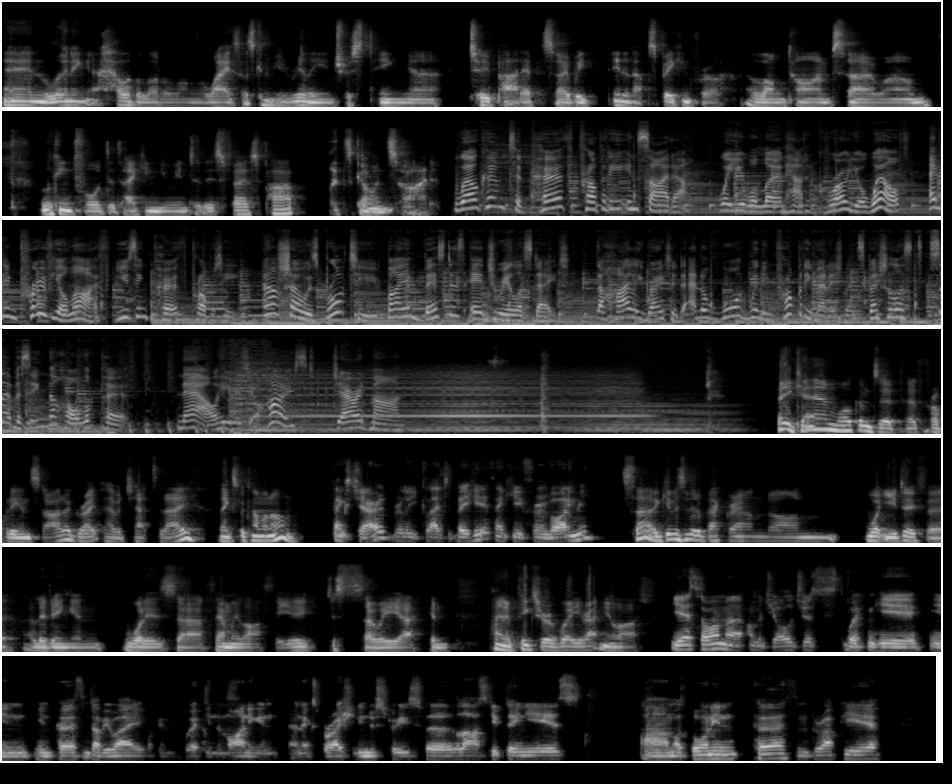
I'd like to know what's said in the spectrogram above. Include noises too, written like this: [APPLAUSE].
and learning a hell of a lot along the way. So it's going to be a really interesting uh, two part episode. We ended up speaking for a, a long time. So, um, looking forward to taking you into this first part. Let's go inside. Welcome to Perth Property Insider, where you will learn how to grow your wealth and improve your life using Perth property. Our show is brought to you by Investors Edge Real Estate, the highly rated and award winning property management specialists servicing the whole of Perth. Now, here is your host, Jared Mann. Hey, Cam, welcome to Perth Property Insider. Great to have a chat today. Thanks for coming on. Thanks, Jared. Really glad to be here. Thank you for inviting me. So, give us a bit of background on what you do for a living and what is uh, family life for you, just so we uh, can paint a picture of where you're at in your life. Yeah, so I'm a, I'm a geologist working here in, in Perth and WA. I've been working in the mining and, and exploration industries for the last 15 years. Um, I was born in Perth and grew up here.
